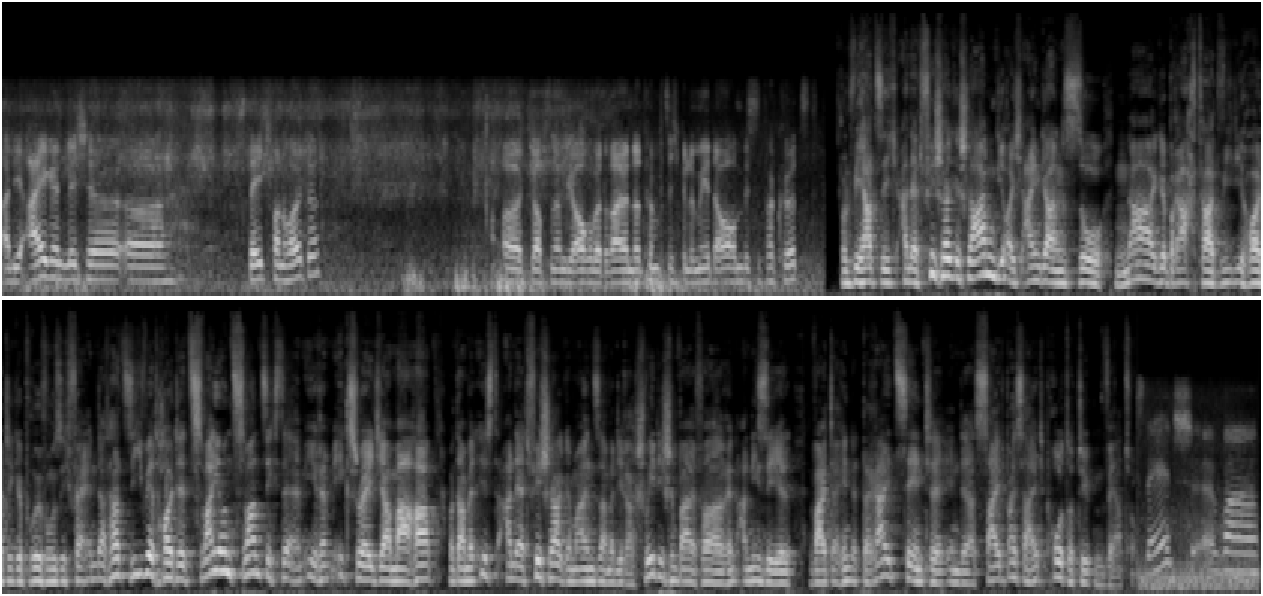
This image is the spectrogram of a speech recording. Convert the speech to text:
an die eigentliche äh, Stage von heute. Äh, ich glaube, es sind irgendwie auch über 350 Kilometer, auch ein bisschen verkürzt. Und wie hat sich Annette Fischer geschlagen, die euch eingangs so nahe gebracht hat, wie die heutige Prüfung sich verändert hat? Sie wird heute 22. in ihrem X-Ray Yamaha und damit ist Annette Fischer gemeinsam mit ihrer schwedischen Beifahrerin Annie Seel weiterhin 13. in der Side-by-Side-Prototypenwertung. Stage äh, war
